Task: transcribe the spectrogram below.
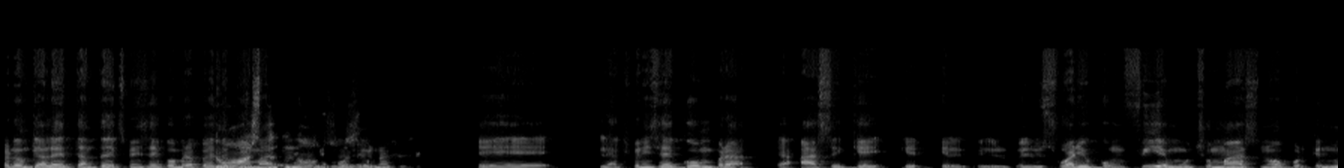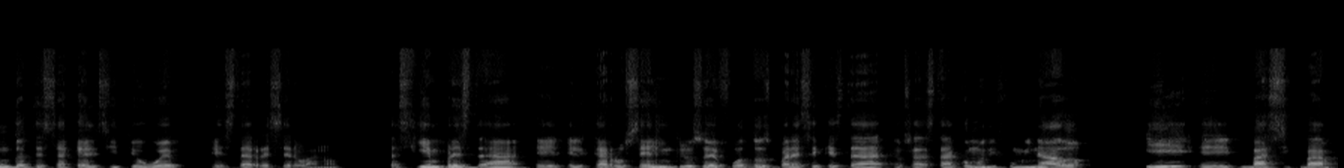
perdón que hable de tanta experiencia de compra, pero es lo que más me emociona, eh, la experiencia de compra hace que, el, usuario confíe mucho más, ¿no? Porque nunca te saca del sitio web esta reserva, ¿no? Siempre está el, carrusel, incluso de fotos, parece que está, o sea, está como difuminado y eh, va, va,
